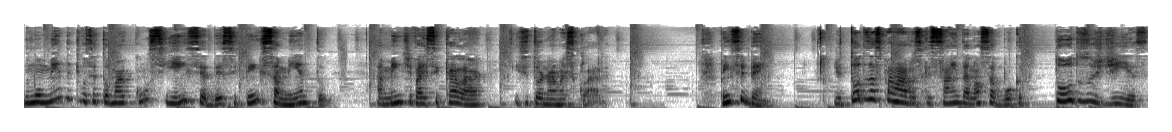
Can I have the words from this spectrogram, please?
No momento em que você tomar consciência desse pensamento, a mente vai se calar e se tornar mais clara. Pense bem: de todas as palavras que saem da nossa boca todos os dias,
